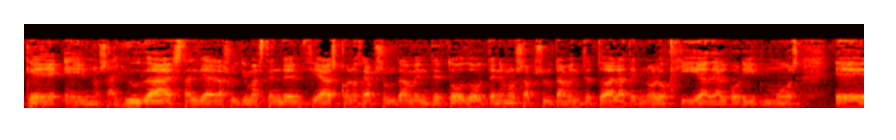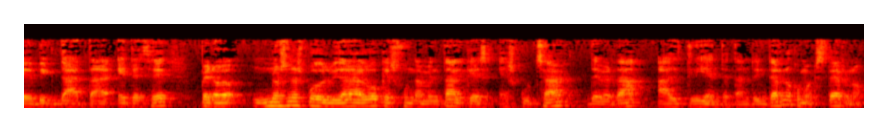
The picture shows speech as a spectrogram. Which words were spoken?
que eh, nos ayuda, está al día de las últimas tendencias, conoce absolutamente todo, tenemos absolutamente toda la tecnología de algoritmos, eh, big data, etc. Pero no se nos puede olvidar algo que es fundamental, que es escuchar de verdad al cliente, tanto interno como externo.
